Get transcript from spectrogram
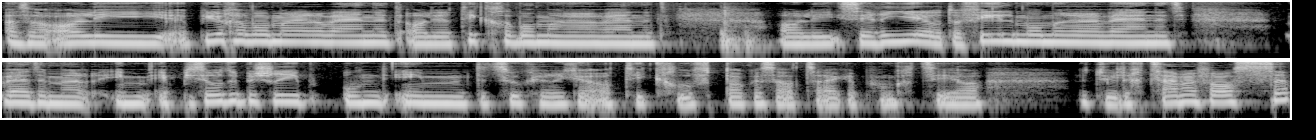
also alle Bücher, die wir erwähnen, alle Artikel, die wir erwähnen, alle Serien oder Filme, die wir erwähnen, werden wir im Episodenbeschrieb und im dazugehörigen Artikel auf tagesanzeiger.ch natürlich zusammenfassen.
